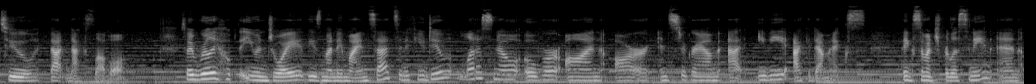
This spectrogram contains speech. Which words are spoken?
to that next level. So I really hope that you enjoy these Monday mindsets. And if you do, let us know over on our Instagram at EB Academics. Thanks so much for listening, and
